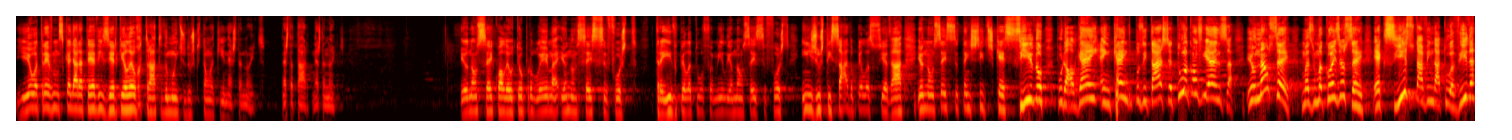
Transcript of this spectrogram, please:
E eu atrevo-me, se calhar, até a dizer que ele é o retrato de muitos dos que estão aqui nesta noite, nesta tarde, nesta noite. Eu não sei qual é o teu problema, eu não sei se foste traído pela tua família, eu não sei se foste injustiçado pela sociedade, eu não sei se tens sido esquecido por alguém em quem depositaste a tua confiança. Eu não sei, mas uma coisa eu sei: é que se isso está vindo à tua vida,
